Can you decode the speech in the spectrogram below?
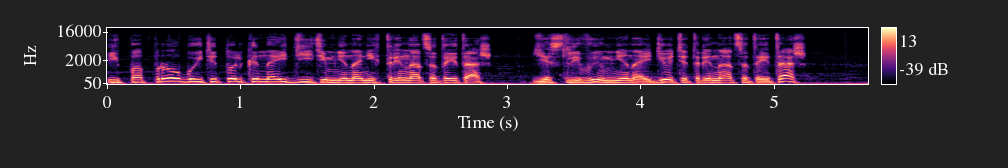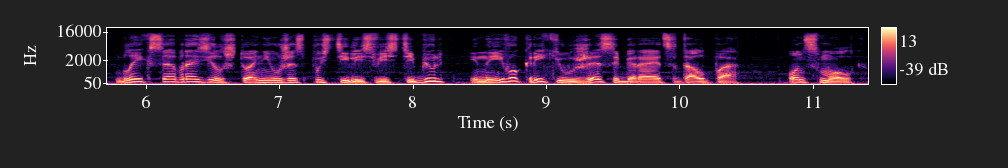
И попробуйте только найдите мне на них тринадцатый этаж. Если вы мне найдете тринадцатый этаж...» Блейк сообразил, что они уже спустились в вестибюль, и на его крики уже собирается толпа. Он смолк.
